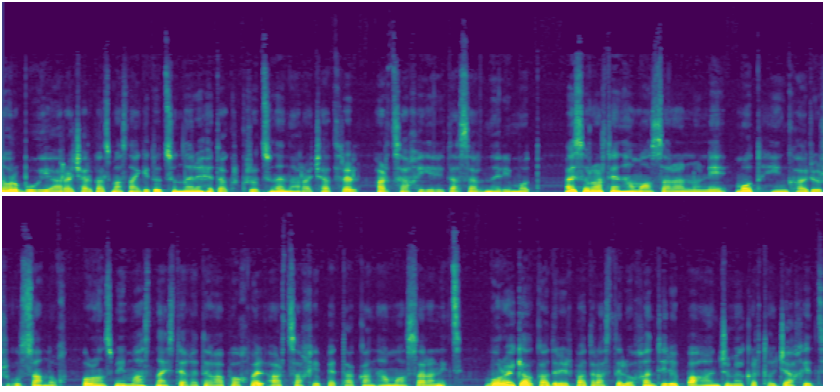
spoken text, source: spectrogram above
նոր բուհի առաջարկած մասնագիտությունները հետաքրքրություն են առաջացրել Արցախի երիտասարդների մոտ։ Այսօր արդեն համալսարանն ունի մոտ 500 ուսանող, որոնց մի մասն այստեղ է տեղափոխվել Արցախի պետական համալսարանից։ Որակյալ կadrեր պատրաստելու խնդիրը պահանջում է կրթօջախից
